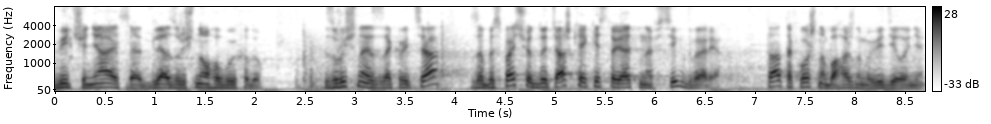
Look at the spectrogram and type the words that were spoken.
відчиняється для зручного виходу. Зручне закриття забезпечує дотяжки, які стоять на всіх дверях, та також на багажному відділенні.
